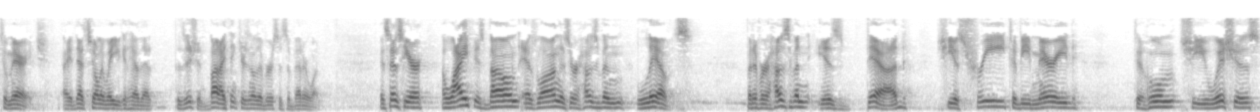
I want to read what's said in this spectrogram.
to marriage. I, that's the only way you could have that position. But I think there's another verse that's a better one. It says here, a wife is bound as long as her husband lives. But if her husband is dead, she is free to be married to whom she wishes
